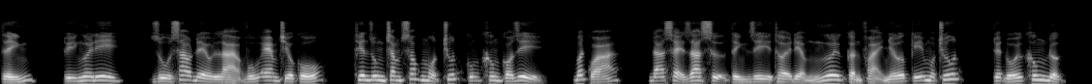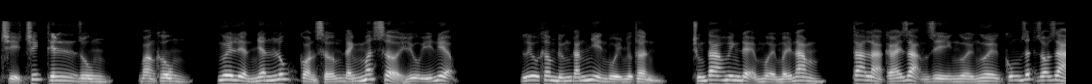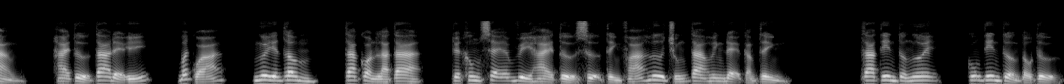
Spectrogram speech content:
Tính, tùy ngươi đi, dù sao đều là vũ em chiếu cố, thiên dung chăm sóc một chút cũng không có gì, bất quá, đã xảy ra sự tình gì thời điểm ngươi cần phải nhớ kỹ một chút, tuyệt đối không được chỉ trích thiên dung, bằng không, ngươi liền nhân lúc còn sớm đánh mất sở hữu ý niệm. Lưu Khâm đứng đắn nhìn bùi nhược thần, chúng ta huynh đệ mười mấy năm, ta là cái dạng gì người ngươi cũng rất rõ ràng, hài tử ta để ý, bất quá, ngươi yên tâm, ta còn là ta, tuyệt không sẽ vì hài tử sự tình phá hư chúng ta huynh đệ cảm tình. Ta tin tưởng ngươi, cũng tin tưởng tẩu tử.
